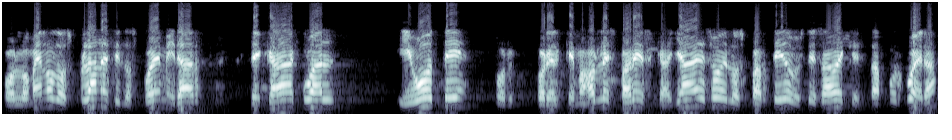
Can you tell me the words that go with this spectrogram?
por lo menos los planes y los puede mirar de cada cual y vote por, por el que mejor les parezca. Ya eso de los partidos, usted sabe que está por fuera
